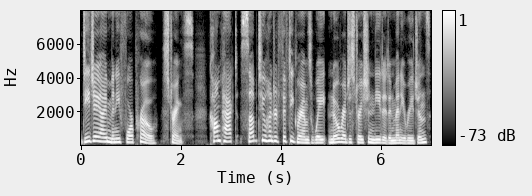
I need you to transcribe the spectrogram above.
DJI Mini 4 Pro. Strengths. Compact, sub 250 grams weight, no registration needed in many regions.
